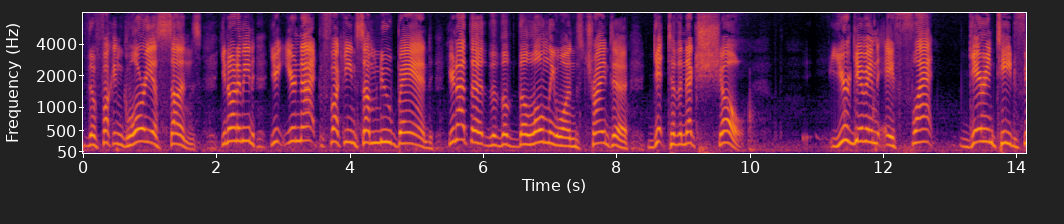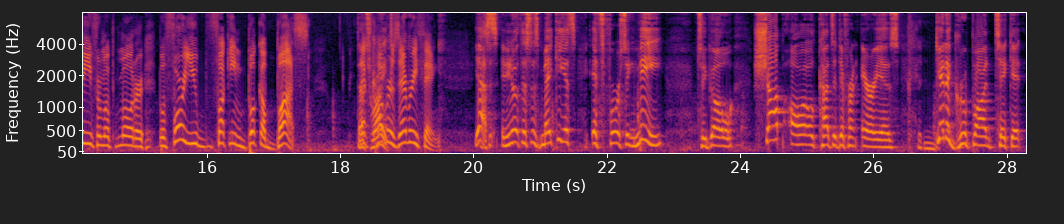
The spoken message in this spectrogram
the fucking glorious sons. You know what I mean? You're, you're not fucking some new band. You're not the, the, the, the lonely ones trying to get to the next show. You're given a flat, guaranteed fee from a promoter before you fucking book a bus. That's that right. covers everything. Yes, and you know what this is making us? It's forcing me to go shop all kinds of different areas, get a Groupon ticket,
